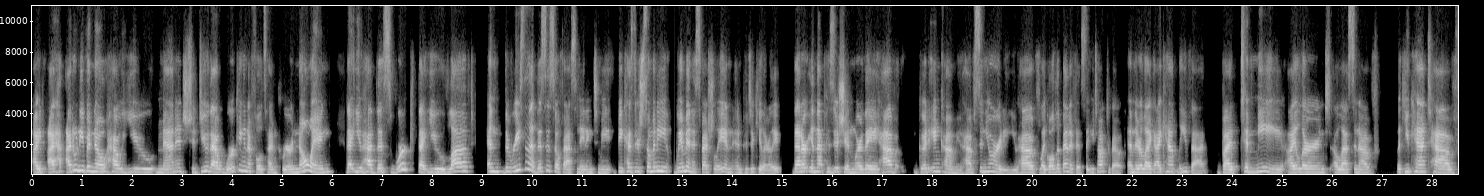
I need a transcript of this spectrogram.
I I, I don't even know how you managed to do that working in a full-time career, knowing that you had this work that you loved. And the reason that this is so fascinating to me, because there's so many women, especially and, and particularly, that are in that position where they have good income, you have seniority, you have like all the benefits that you talked about. And they're like, I can't leave that. But to me, I learned a lesson of like, you can't have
